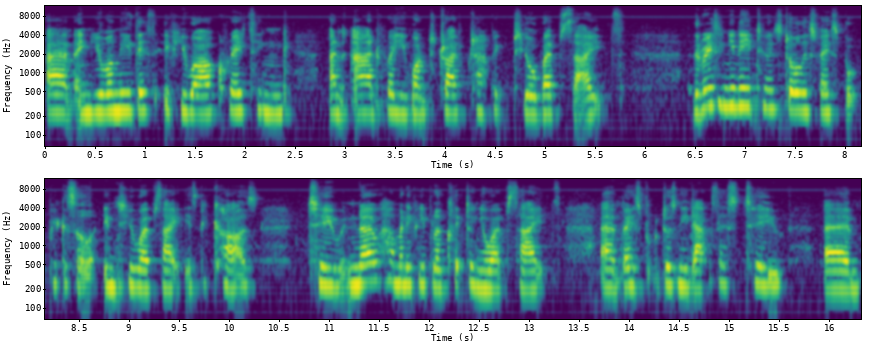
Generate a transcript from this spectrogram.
um, and you will need this if you are creating an ad where you want to drive traffic to your website. The reason you need to install this Facebook pixel into your website is because to know how many people have clicked on your website, uh, Facebook does need access to um,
